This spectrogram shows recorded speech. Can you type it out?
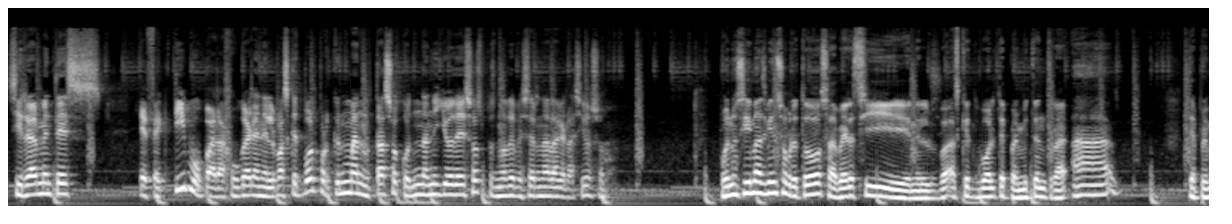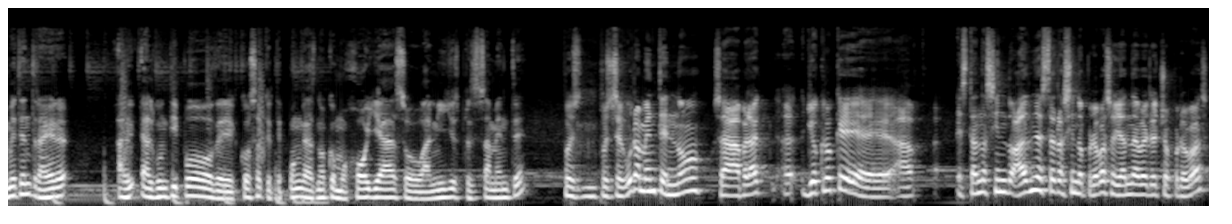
si realmente es efectivo para jugar en el básquetbol, porque un manotazo con un anillo de esos, pues no debe ser nada gracioso. Bueno, sí, más bien sobre todo saber si en el básquetbol te permiten traer... Ah, te permiten traer algún tipo de cosa que te pongas, ¿no? Como joyas o anillos precisamente. Pues, pues seguramente no. O sea, habrá... Yo creo que están haciendo, han de estar haciendo pruebas o ya han de haber hecho pruebas.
